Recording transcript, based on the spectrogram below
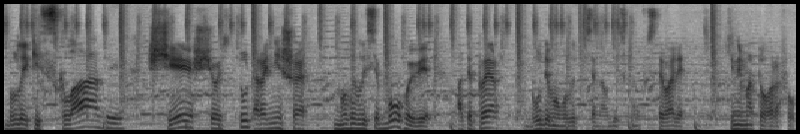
були якісь склади, ще щось. Тут раніше молилися Богові, а тепер будемо молитися на Одеському фестивалі кінематографу.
